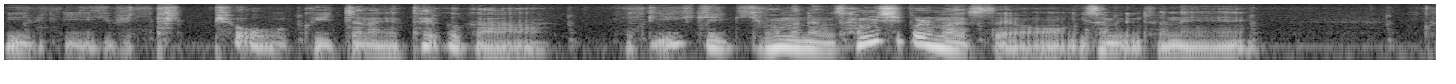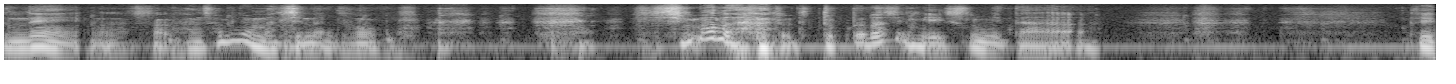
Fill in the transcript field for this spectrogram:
이, 이 택표 그 있잖아요. 태그가 이게 기본만 30얼마였어요. 2, 3년 전에. 근데 한 3년만 지나도 10만 원 안으로 뚝 떨어진 게 있습니다. 그,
